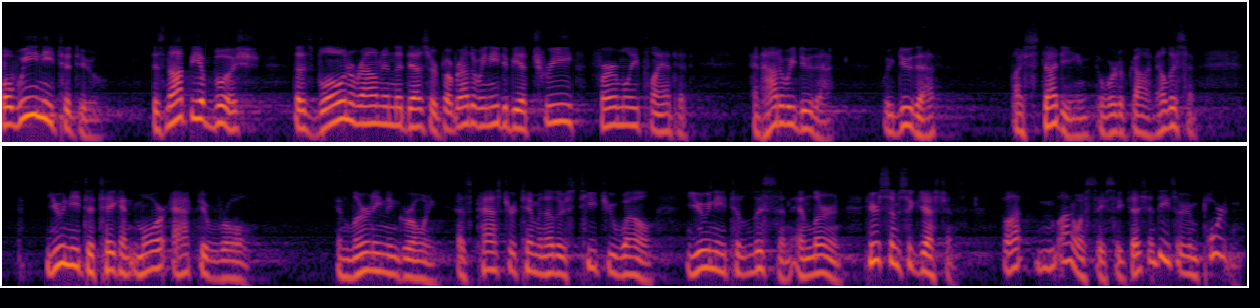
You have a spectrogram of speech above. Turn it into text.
What we need to do is not be a bush that is blown around in the desert, but rather we need to be a tree firmly planted. And how do we do that? We do that by studying the Word of God. Now, listen, you need to take a more active role in learning and growing. As Pastor Tim and others teach you well, you need to listen and learn. Here's some suggestions. Well, I don't want to say suggestions, these are important,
